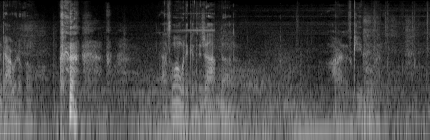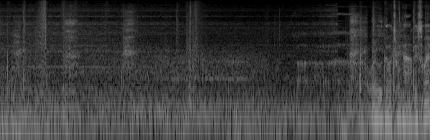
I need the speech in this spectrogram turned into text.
That got rid of him. That's one way to get the job done. Alright, let's keep moving. Uh, Where do we go to now? This way?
